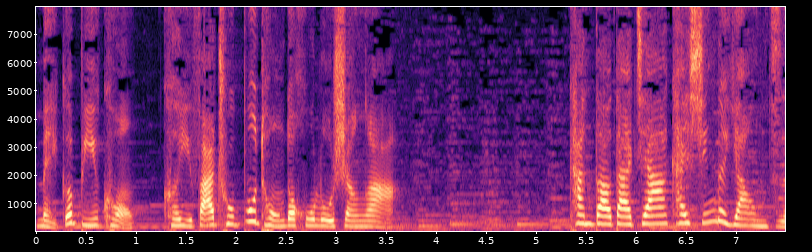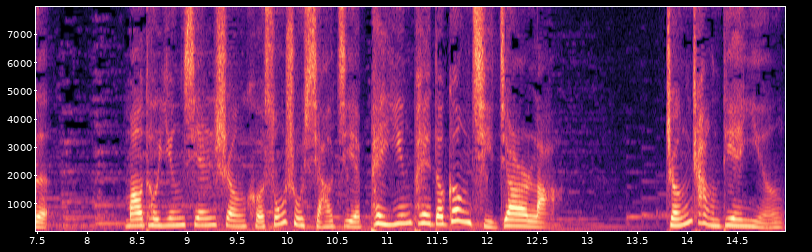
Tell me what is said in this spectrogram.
每个鼻孔可以发出不同的呼噜声啊！看到大家开心的样子，猫头鹰先生和松鼠小姐配音配得更起劲儿了。整场电影，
